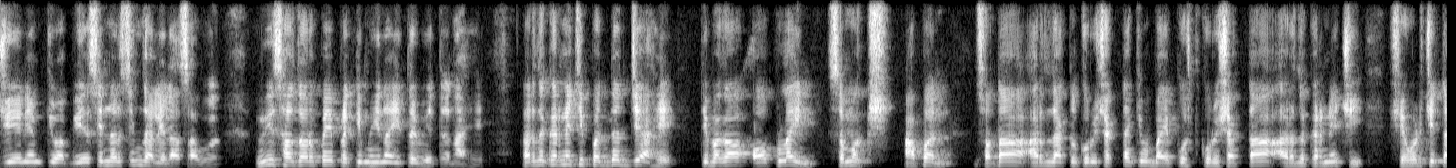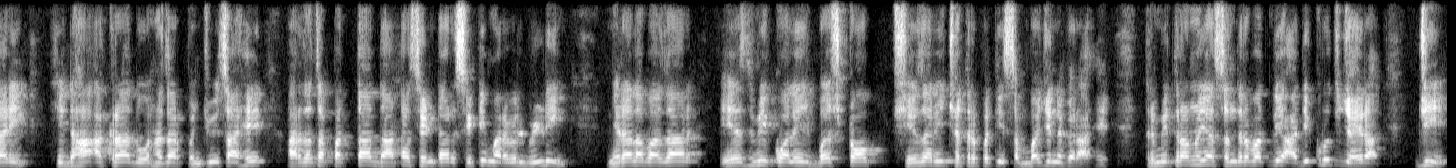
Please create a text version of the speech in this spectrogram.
जीएनएम किंवा बीएससी नर्सिंग झालेलं असावं. वीस हजार रुपये प्रति महिना इथं वेतन आहे. अर्ज करण्याची पद्धत जी आहे ती बघा ऑफलाईन समक्ष आपण स्वतः अर्ज दाखल करू शकता किंवा बायपोस्ट करू शकता अर्ज करण्याची शेवटची तारीख ही दहा अकरा दोन हजार पंचवीस आहे. अर्जाचा पत्ता data centre city Marvel building Nirala Bazar S B college bus stop शेजारी छत्रपती संभाजीनगर आहे. तर मित्रांनो या संदर्भातली अधिकृत जाहिरात जी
